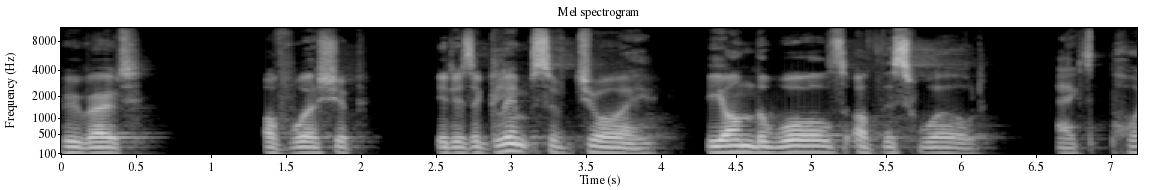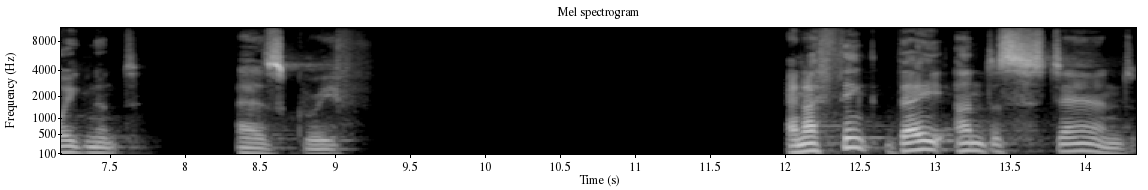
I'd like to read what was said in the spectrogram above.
who wrote of worship, it is a glimpse of joy beyond the walls of this world, as poignant as grief. And I think they understand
